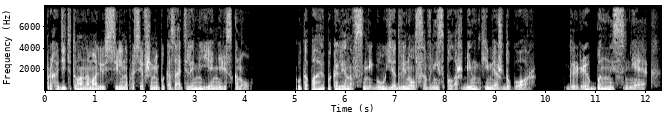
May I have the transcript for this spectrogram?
Проходить эту аномалию с сильно просевшими показателями я не рискнул. Утопая по колено в снегу, я двинулся вниз по ложбинке между гор. Гребаный снег,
